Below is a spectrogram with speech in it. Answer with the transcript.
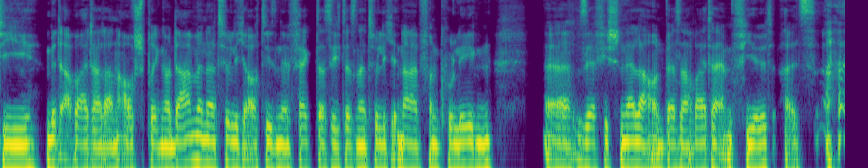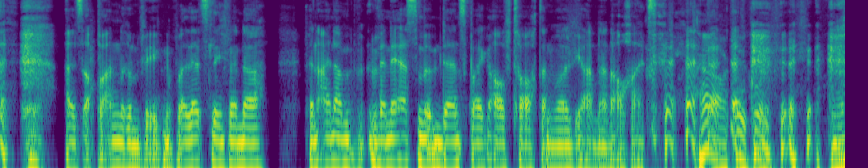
die Mitarbeiter dann aufspringen. Und da haben wir natürlich auch diesen Effekt, dass sich das natürlich innerhalb von Kollegen äh, sehr viel schneller und besser weiterempfiehlt als, als auf anderen Wegen. Weil letztlich, wenn da wenn einer, wenn der erste mit dem Dancebike auftaucht, dann wollen die anderen auch eins. ja, okay, cool. Ja.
